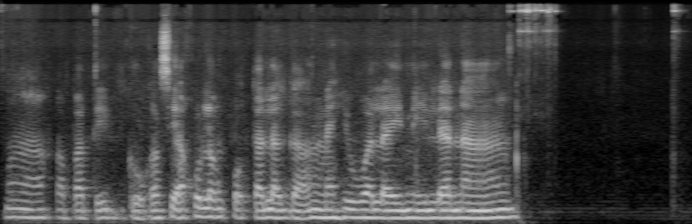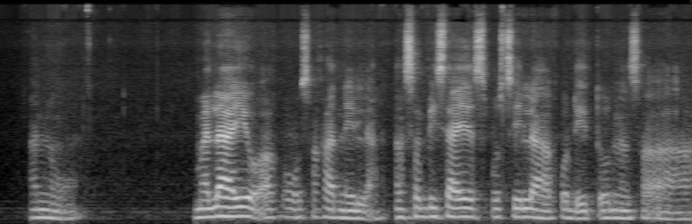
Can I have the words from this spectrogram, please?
mga kapatid ko. Kasi ako lang po talaga ang nahiwalay nila ng ano, malayo ako sa kanila. Nasa Visayas po sila, ako dito nasa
